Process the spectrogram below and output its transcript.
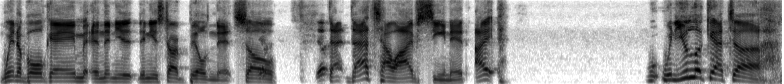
win a bowl game, and then you then you start building it. So yep. Yep. that that's how I've seen it. I when you look at. uh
